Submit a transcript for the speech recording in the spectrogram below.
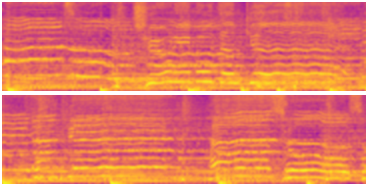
하소서 주님을 닮게. 닮게 하소서.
